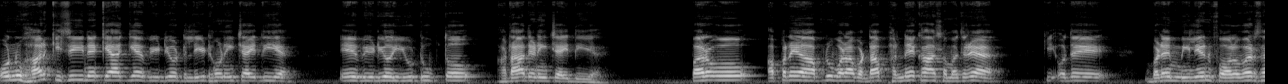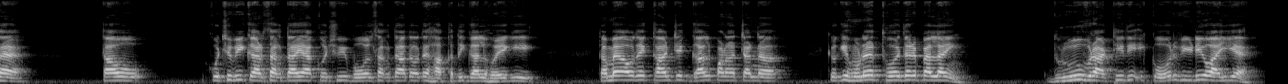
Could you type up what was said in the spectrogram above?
ਉਹਨੂੰ ਹਰ ਕਿਸੇ ਨੇ ਕਿਹਾ ਕਿ ਇਹ ਵੀਡੀਓ ਡਿਲੀਟ ਹੋਣੀ ਚਾਹੀਦੀ ਹੈ। ਇਹ ਵੀਡੀਓ YouTube ਤੋਂ ਹਟਾ ਦੇਣੀ ਚਾਹੀਦੀ ਹੈ। ਪਰ ਉਹ ਆਪਣੇ ਆਪ ਨੂੰ ਬੜਾ ਵੱਡਾ ਫੰਨੇ ਖਾ ਸਮਝ ਰਿਹਾ ਹੈ ਕਿ ਉਹਦੇ ਬੜੇ ਮਿਲੀਅਨ ਫਾਲੋਅਰਸ ਹੈ। ਤਾਂ ਉਹ ਕੁਝ ਵੀ ਕਰ ਸਕਦਾ ਜਾਂ ਕੁਝ ਵੀ ਬੋਲ ਸਕਦਾ ਤਾਂ ਉਹਦੇ ਹੱਕ ਦੀ ਗੱਲ ਹੋਏਗੀ। ਤਾਂ ਮੈਂ ਉਹਦੇ ਕੰਨ 'ਚ ਇੱਕ ਗੱਲ ਪਾਣਾ ਚਾਹੁੰਦਾ, ਕਿਉਂਕਿ ਹੁਣੇ ਥੋੜੀ ਦੇਰ ਪਹਿਲਾਂ ਹੀ ਧਰੂਵ ਰਾਠੀ ਦੀ ਇੱਕ ਹੋਰ ਵੀਡੀਓ ਆਈ ਹੈ,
